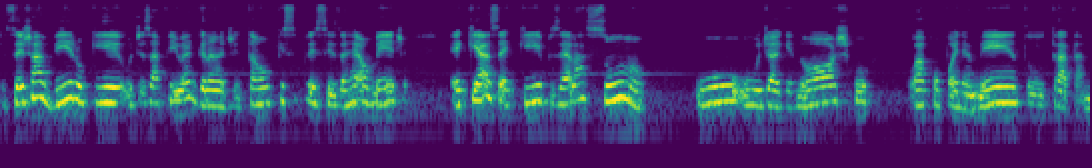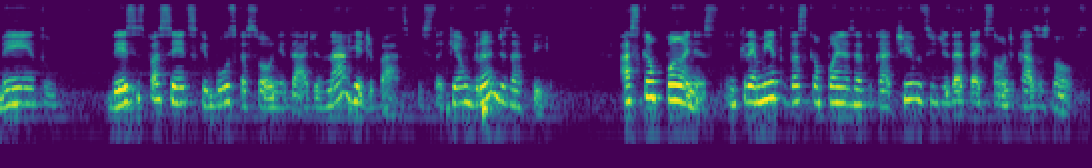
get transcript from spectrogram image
Vocês já viram que o desafio é grande, então o que se precisa realmente é que as equipes elas assumam o, o diagnóstico, o acompanhamento, o tratamento desses pacientes que buscam sua unidade na rede básica. Isso aqui é um grande desafio. As campanhas, incremento das campanhas educativas e de detecção de casos novos.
